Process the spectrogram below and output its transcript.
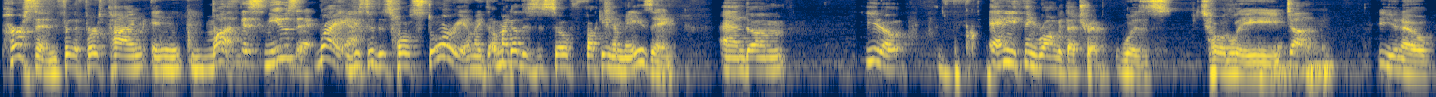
person for the first time in months This music. Right. Yeah. He said this whole story. I'm like, oh my God, this is so fucking amazing. And, um, you know, anything wrong with that trip was totally, Done. you know,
